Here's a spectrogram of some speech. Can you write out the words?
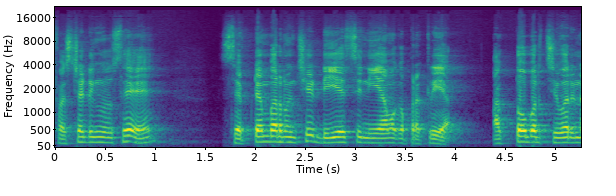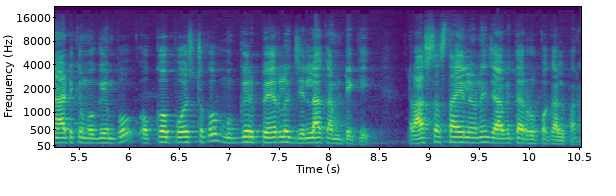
ఫస్ట్ హెడ్డింగ్ చూస్తే సెప్టెంబర్ నుంచి డిఎస్సి నియామక ప్రక్రియ అక్టోబర్ చివరి నాటికి ముగింపు ఒక్కో పోస్టుకు ముగ్గురు పేర్లు జిల్లా కమిటీకి రాష్ట్ర స్థాయిలోనే జాబితా రూపకల్పన.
